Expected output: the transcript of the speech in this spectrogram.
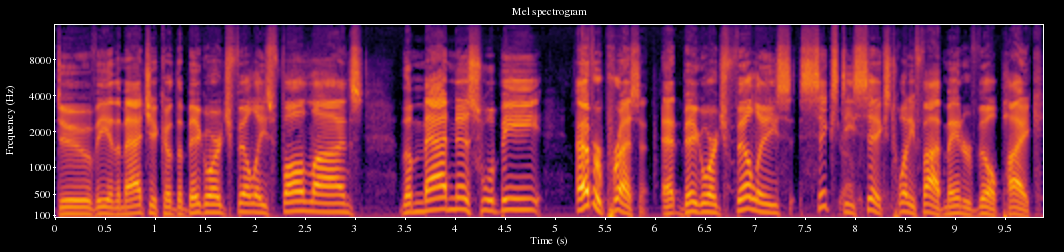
do via the magic of the Big Orange Phillies phone lines. The madness will be ever present at Big Orange Phillies, 6625 Maynardville Pike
